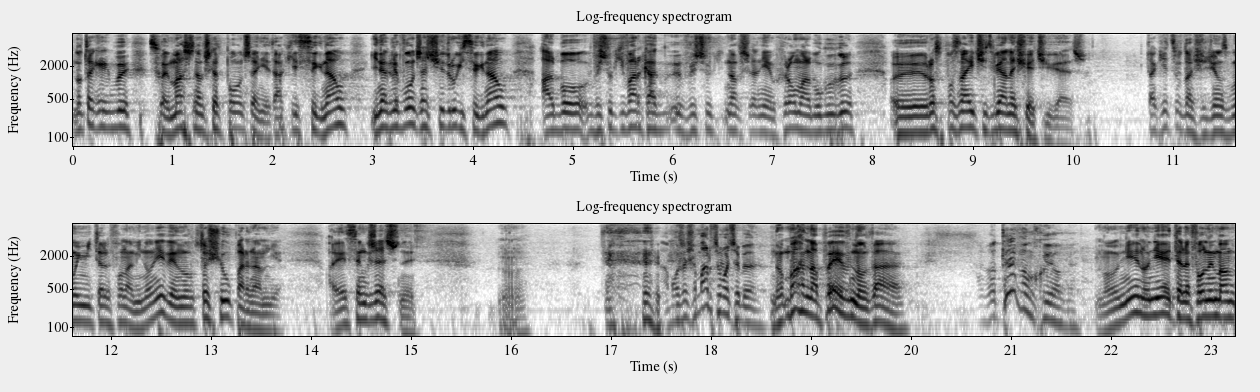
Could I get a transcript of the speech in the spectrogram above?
no tak jakby, słuchaj, masz na przykład połączenie, tak, jest sygnał i nagle włącza ci się drugi sygnał, albo wyszukiwarka, wyszuk, na przykład, nie wiem, Chrome albo Google yy, rozpoznaje ci zmianę sieci, wiesz. Takie cuda się dzieją z moimi telefonami. No nie wiem, no ktoś się uparł na mnie, a ja jestem grzeczny. A może się martwią o ciebie? No ma na pewno, tak. Albo telefon chujowy. No nie, no nie, telefony mam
